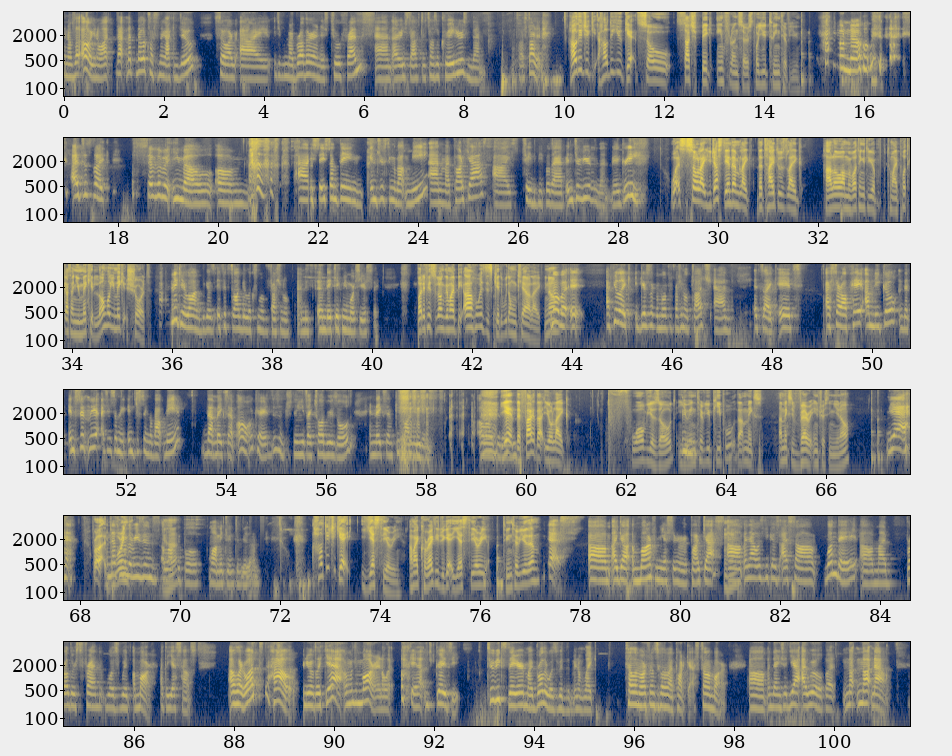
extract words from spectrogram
And I was like, oh, you know what? That, that, that looks like something I can do. So I, I interviewed my brother and his two friends, and I reached out to tons of creators, and then that's how I started. How did you how do you get so such big influencers for you to interview? I don't know. I just like send them an email. Um, I say something interesting about me and my podcast. I say the people that I've interviewed, and then they agree. What? So like you just send them like the titles like, "Hello, I'm inviting you to your to my podcast," and you make it long or you make it short. I make it long because if it's long, it looks more professional, and it, and they take me more seriously. But if it's long, they might be, "Ah, who is this kid? We don't care." Like you know. No, but it. I feel like it gives like a more professional touch, and it's like it's. I start off, hey, I'm Nico, and then instantly I see something interesting about me that makes them, oh, okay, this is interesting. He's like 12 years old, and makes them keep on reading. all the way to the Yeah, the fact that you're like 12 years old, you Mhm. interview people, that makes that makes it very interesting, you know? yeah, Bro, and that's one of the reasons a lot Uh-huh. of people want me to interview them. how did you get Yes Theory? Am I correct? Did you get Yes Theory to interview them? Yes. Um, I got a Amar from Yes Theory on my podcast. Mhm. Um, and that was because I saw one day uh, my brother's friend was with Amar at the Yes House. I was like, what? How? And he was like, yeah, I'm with Amar. And I'm like, okay, that's crazy. Two weeks later, my brother was with him. And I'm like, tell Amar friends to come to my podcast. Tell Amar. Um, and then he said, yeah, I will, but not not now.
